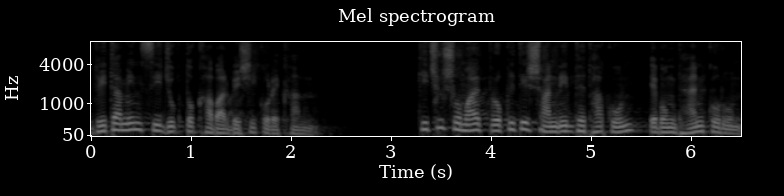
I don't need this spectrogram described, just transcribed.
ভিটামিন সি যুক্ত খাবার বেশি করে খান। কিছু সময় প্রকৃতির সান্নিধ্যে থাকুন এবং ধ্যান করুন,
